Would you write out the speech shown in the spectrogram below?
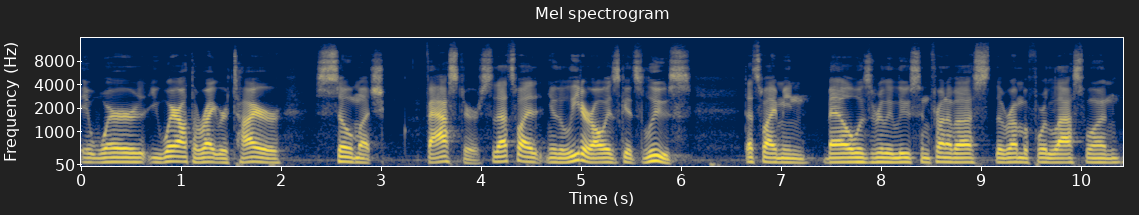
it wear you wear out the right rear tire so much faster. So that's why you know the leader always gets loose. That's why I mean Bell was really loose in front of us the run before the last one.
